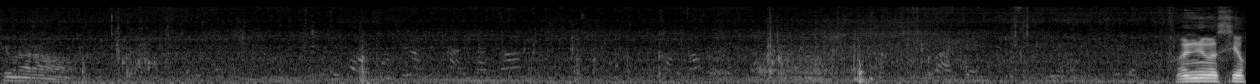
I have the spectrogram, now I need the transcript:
시원하나 안녕하세요.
